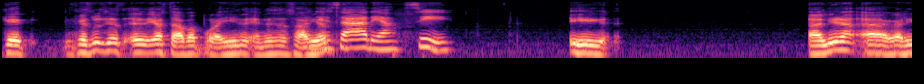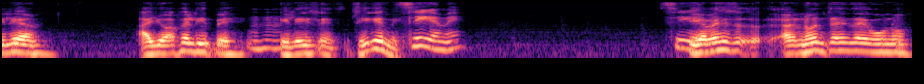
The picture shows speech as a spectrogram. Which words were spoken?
que Jesús ya, eh, estaba por ahí en esas áreas. En esa área, sí. Y al ir a Galilea, halló a Felipe y le dice, sígueme. Sígueme. Y a veces ah, no entiende uno,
